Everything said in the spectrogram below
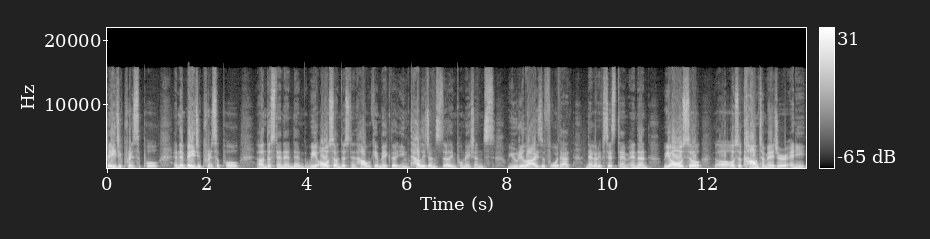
basic principle and then basic principle understand and then we also understand how we can make the intelligence uh, information utilized for that negative system. And then we also uh, also countermeasure any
